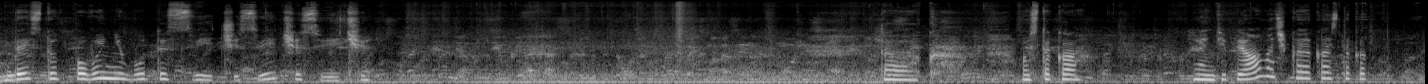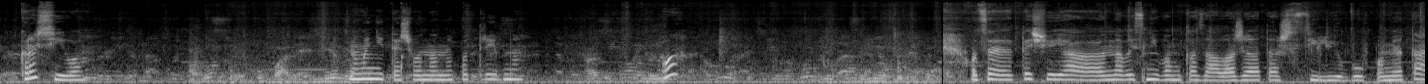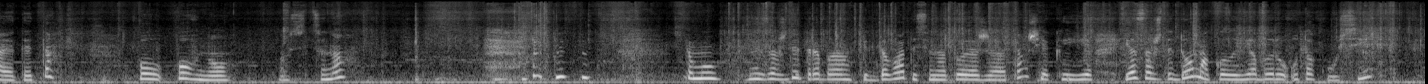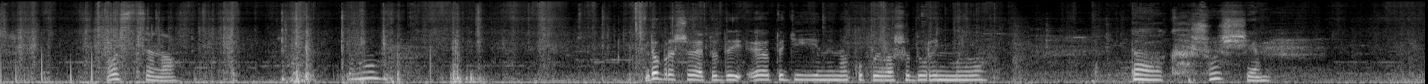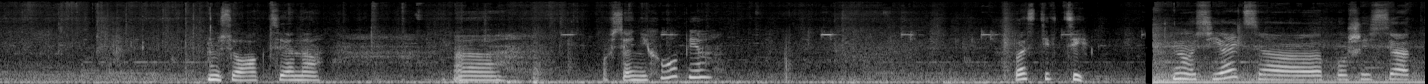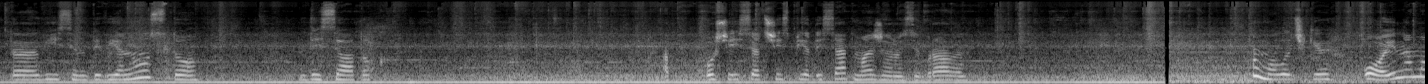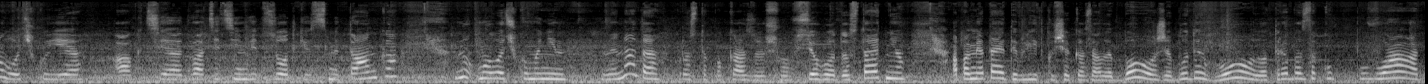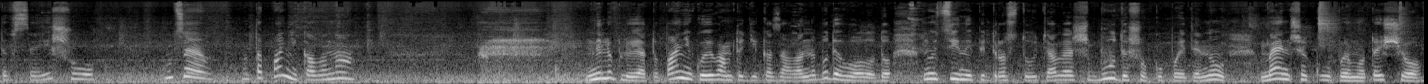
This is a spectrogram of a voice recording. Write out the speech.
Десь тут повинні бути свічі, свічі, свічі. Так, ось така гляньте, піалочка якась така красива. Ну мені теж вона не потрібна. О! Оце те, що я навесні вам казала, ажіотаж з сіллю був, пам'ятаєте? Та повно ось ціна. Тому не завжди треба піддаватися на той ажіотаж, який є. Я завжди вдома, коли я беру у таку сіль, ось ціна. Тому добре, що я туди, е, тоді її не накупила, що дурень мила. Так, що ще? Ну, все, акція на е, овсяні хлоп'я. Пластівці. Ну, ось яйця по 68,90 десяток. А по 66,50 майже розібрали. Ну, молочки. О, і на молочку є акція 27% сметанка. Ну, молочку мені не треба, просто показую, що всього достатньо. А пам'ятаєте, влітку ще казали, боже, буде голод, треба закупувати все. І що? Ну, це ну, та паніка, вона. Не люблю я ту паніку і вам тоді казала, не буде голоду, ну ціни підростуть, але ж буде що купити. Ну, менше купимо, то й що.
